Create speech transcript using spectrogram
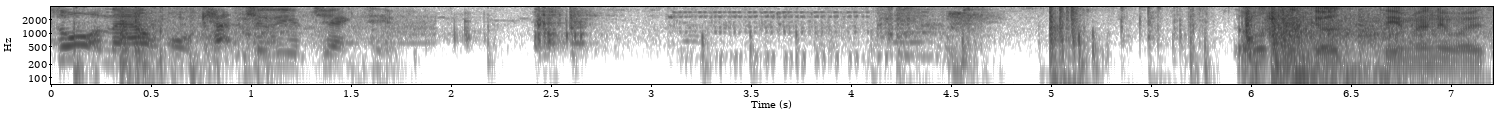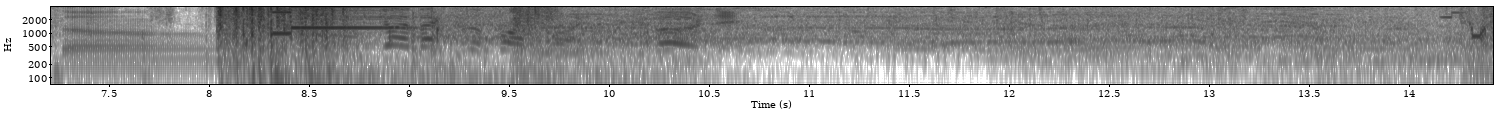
Sort them out or capture the objective. That was the ghost team anyway, so Going back to the front line. You earned it.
